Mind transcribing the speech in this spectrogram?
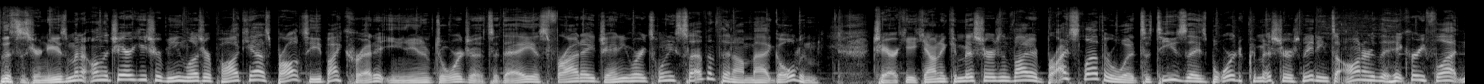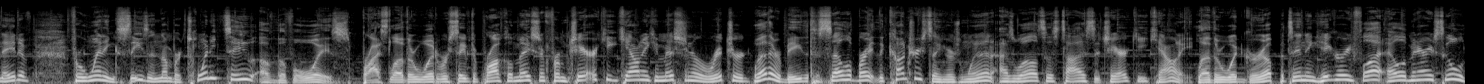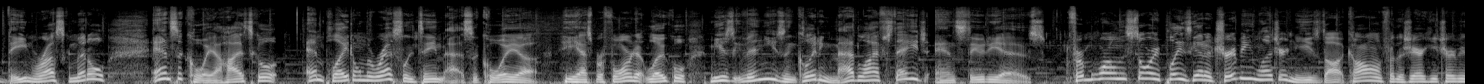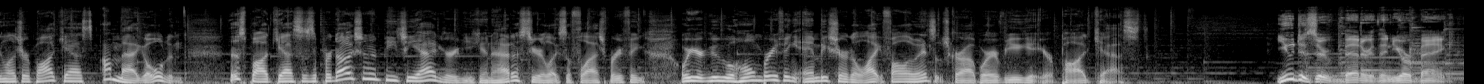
This is your News Minute on the Cherokee Tribune Ledger podcast brought to you by Credit Union of Georgia. Today is Friday, January 27th, and I'm Matt Golden. Cherokee County Commissioners invited Bryce Leatherwood to Tuesday's Board of Commissioners meeting to honor the Hickory Flat native for winning season number 22 of The Voice. Bryce Leatherwood received a proclamation from Cherokee County Commissioner Richard Weatherby to celebrate the country singer's win as well as his ties to Cherokee County. Leatherwood grew up attending Hickory Flat Elementary School, Dean Middle, and Sequoyah High School, and played on the wrestling team at Sequoyah. He has performed at local music venues including Mad Life Stage and Studios. For more on the story, please go to TribuneLedgerNews.com for the Cherokee Tribune Ledger podcast. I'm Matt Golden. This podcast is a production of BG Ad Group. You can add us to your Alexa Flash Briefing or your Google Home Briefing, and be sure to like, follow, and subscribe wherever you get your podcast. You deserve better than your bank.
